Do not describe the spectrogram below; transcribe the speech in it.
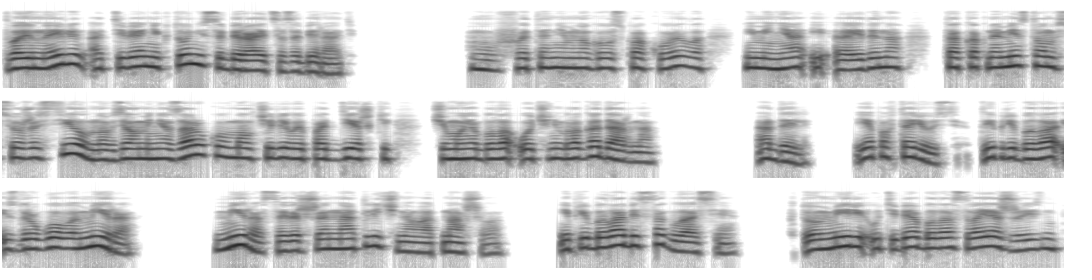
Твою Нейлин от тебя никто не собирается забирать». Уф, это немного успокоило и меня, и Эйдена, так как на место он все же сел, но взял меня за руку в молчаливой поддержке, чему я была очень благодарна. Адель, я повторюсь, ты прибыла из другого мира, мира совершенно отличного от нашего, и прибыла без согласия. В том мире у тебя была своя жизнь,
